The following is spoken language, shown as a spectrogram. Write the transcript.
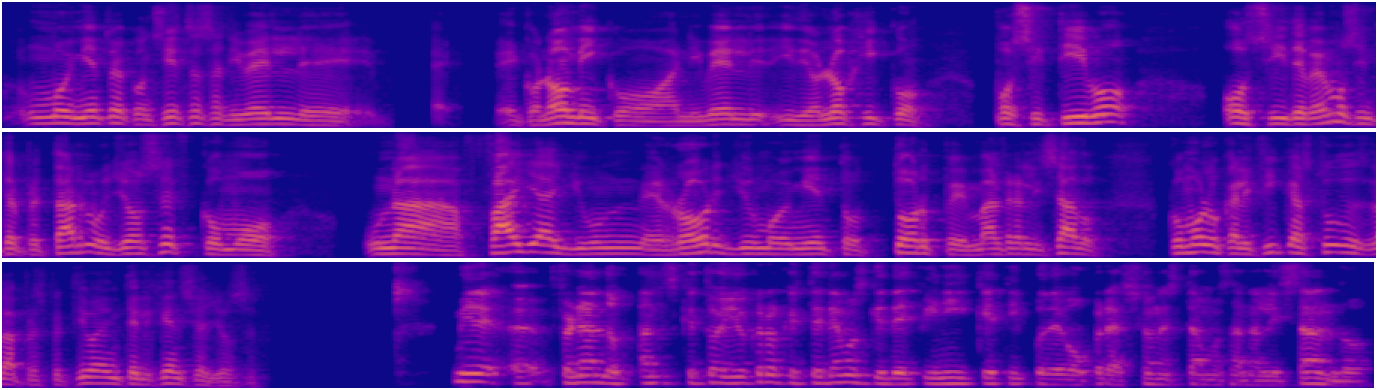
un movimiento de conciencias a nivel económico, a nivel ideológico positivo, o si debemos interpretarlo, Joseph, como una falla y un error y un movimiento torpe, mal realizado. ¿Cómo lo calificas tú desde la perspectiva de inteligencia, Joseph? Mire, eh, Fernando, antes que todo, yo creo que tenemos que definir qué tipo de operación estamos analizando.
